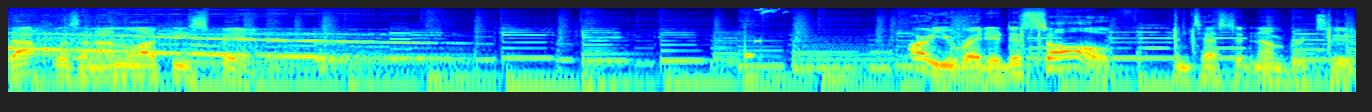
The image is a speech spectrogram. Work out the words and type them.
That was an unlucky spin. Are you ready to solve? Contestant number two.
